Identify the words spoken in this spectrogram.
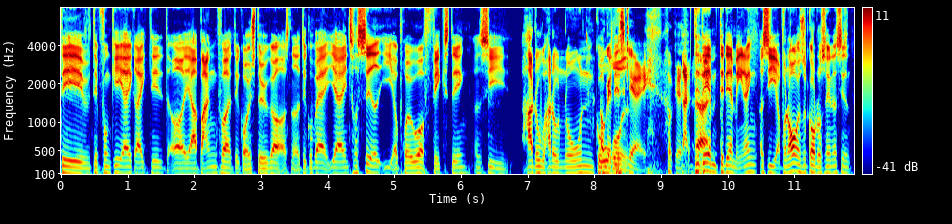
det, det fungerer ikke rigtigt, og jeg er bange for, at det går i stykker og sådan noget. Det kunne være, jeg er interesseret i at prøve at fikse det, ikke? Og så sige, har du, har du nogen gode Okay, råd? det sker ikke. Okay. Nej, det er det, det, er det, jeg mener, ikke? Og, sige, og hvornår så går du så ind og siger sådan,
